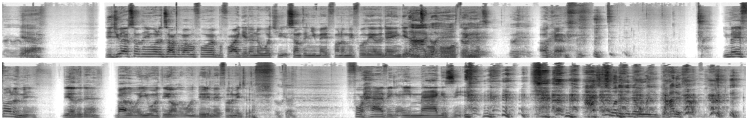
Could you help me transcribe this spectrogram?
right, right. Yeah. Did you have something you want to talk about before before I get into what you something you made fun of me for the other day and get Nah, into a whole ahead. Go thing ahead. that's Go ahead. Go Okay. ahead. you made fun of me the other day. By the way, you weren't the only one. Duty made fun of me too. okay. For having a magazine. I just wanted to know where you got it from.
